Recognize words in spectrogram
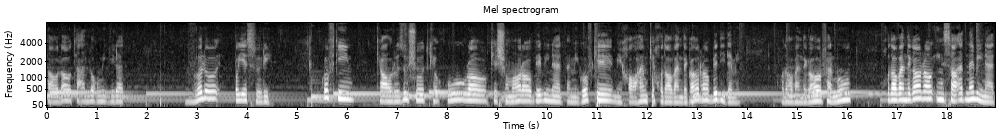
تعالی تعلق می‌گیرد. ولو سوری. گفتیم که آرزو شد که او را که شما را ببیند و می گفت که می خواهم که خداوندگار را بدیدمی خداوندگار فرمود خداوندگار را این ساعت نبیند.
